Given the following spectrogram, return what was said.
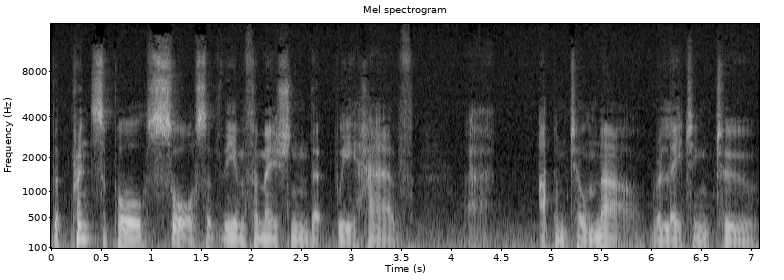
the principal source of the information that we have uh, up until now relating to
